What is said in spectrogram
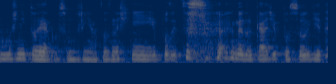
možný to je, jako samozřejmě já to z dnešní pozice se nedokážu posoudit,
